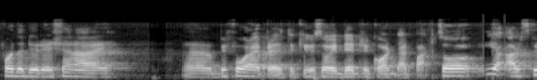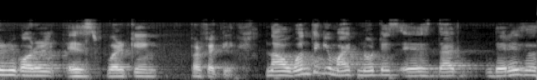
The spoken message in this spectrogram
for the duration I uh, before I pressed the Q so it did record that part. So yeah our screen recording is working perfectly. Now one thing you might notice is that there is a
